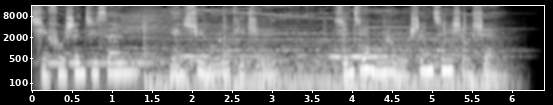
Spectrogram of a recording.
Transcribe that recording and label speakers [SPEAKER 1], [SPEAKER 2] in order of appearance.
[SPEAKER 1] 启赋生机三延续母乳体质衔接母乳生机首选。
